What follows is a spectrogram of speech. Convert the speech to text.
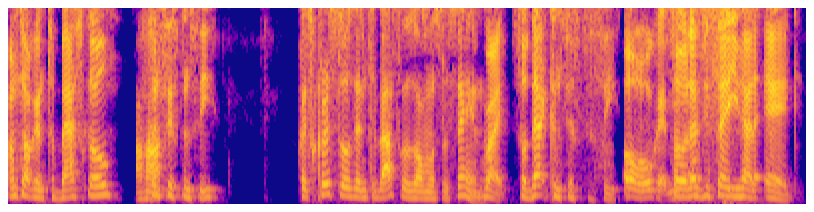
I'm talking Tabasco Uh-huh. consistency, Because crystals and Tabasco is almost the same. right? So that consistency. Oh, okay. So let's just say you had an egg.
